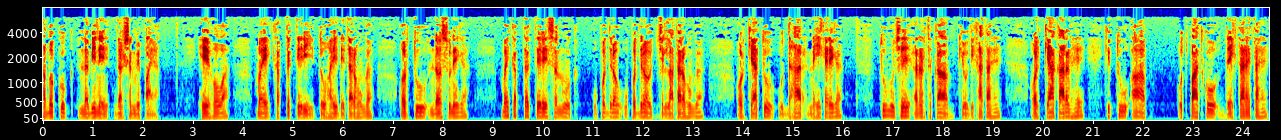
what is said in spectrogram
हबक्कुक नबी ने दर्शन में पाया। हे होवा मैं कब तक तेरी दोहाई देता रहूँगा और तू न सुनेगा? मैं कब तक तेरे सन्मुख उपद्रव उपद्रव चिल्लाता रहूँगा और क्या तू उद्धार नहीं करेगा? तू मुझे अनर्थ काम क्यों दिखाता है? और क्या कारण है कि तू आप उत्पात को देखता रहता है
